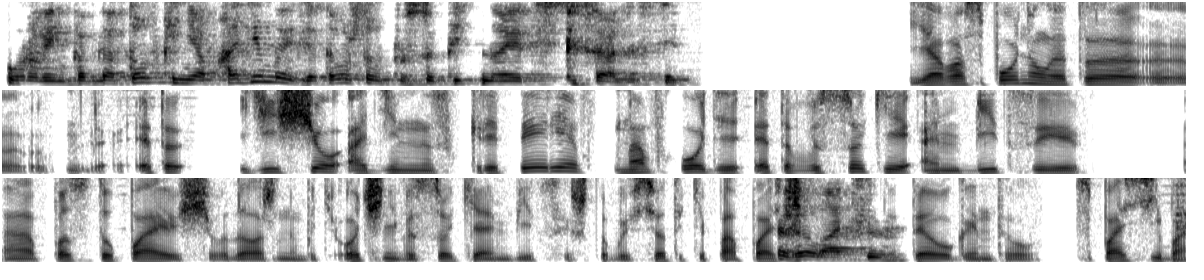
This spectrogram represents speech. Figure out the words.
уровень подготовки, необходимый для того, чтобы поступить на этой специальности. Я вас понял, это, э, это еще один из критериев на входе, это высокие амбиции Э, поступающего должны быть очень высокие амбиции, чтобы все-таки попасть Желательно. в ТТУ ГНТУ. Спасибо.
